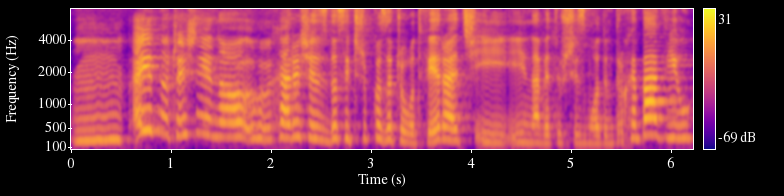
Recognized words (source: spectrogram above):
Mm, A jednocześnie no, Harry się dosyć szybko zaczął otwierać i, i nawet już się z młodym trochę bawił.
